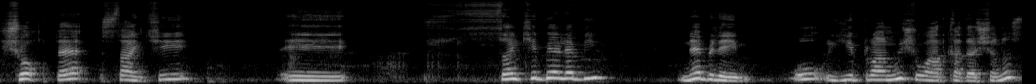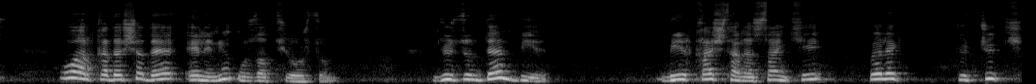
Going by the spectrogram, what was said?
çok da sanki e, Sanki böyle bir ne bileyim o yıpranmış o arkadaşınız o arkadaşa da elini uzatıyorsun. Yüzünden bir birkaç tane sanki böyle küçük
